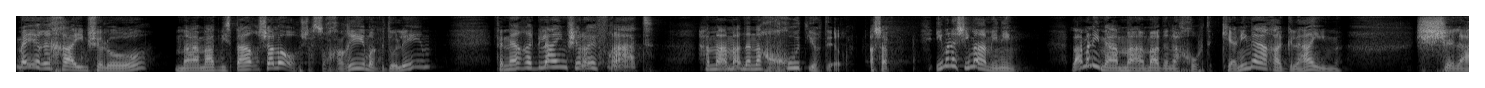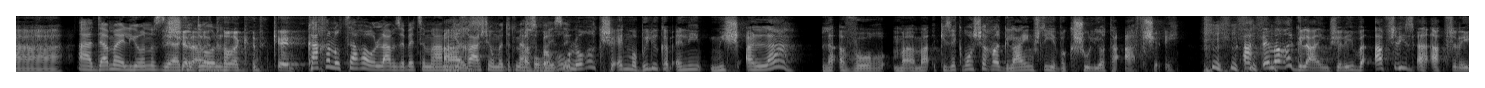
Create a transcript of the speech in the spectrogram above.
מהירך חיים שלו מעמד מספר שלוש, הסוחרים הגדולים, ומהרגליים שלו אפרת, המעמד הנחות יותר. עכשיו, אם אנשים מאמינים, למה אני מהמעמד הנחות? כי אני מהרגליים של ה... האדם העליון הזה, של הגדול. האדם הגדול, כן. ככה נוצר העולם, זה בעצם האמירה אז- שעומדת מאחורי אז זה. ברור לא רק שאין מוביליות, גם אין לי משאלה לעבור מעמד, כי זה כמו שהרגליים שלי יבקשו להיות האף שלי. אתם הרגליים שלי והאף שלי זה האף שלי,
